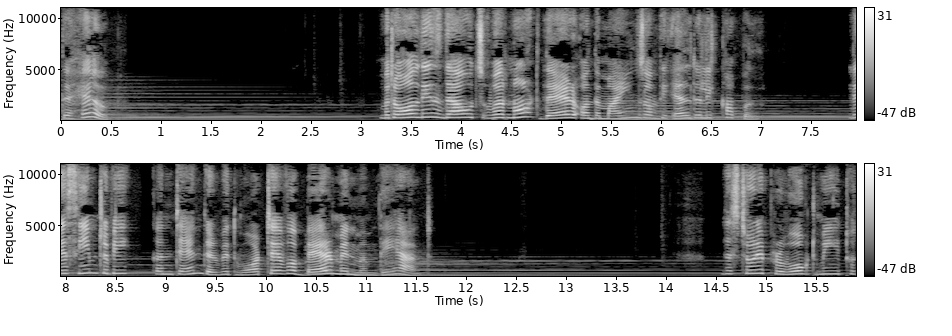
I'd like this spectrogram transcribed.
the help? But all these doubts were not there on the minds of the elderly couple. They seemed to be contented with whatever bare minimum they had. The story provoked me to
